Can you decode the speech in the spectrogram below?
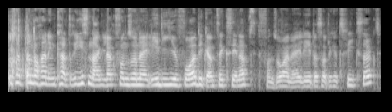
Ich habe dann noch einen Catrice Nagellack von so einer LED, hier vor die Zeit gesehen habt. Von so einer LED, das hatte ich jetzt viel gesagt.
